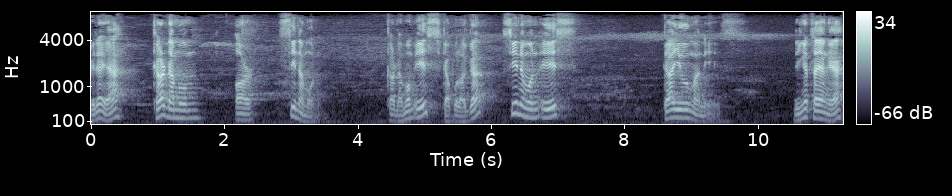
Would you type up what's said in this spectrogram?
Beda ya. Cardamom or cinnamon. Cardamom is kapulaga, cinnamon is kayu manis. Diingat sayang ya.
